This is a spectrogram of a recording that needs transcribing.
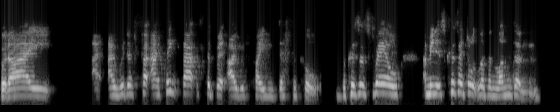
But I, I I would have. I think that's the bit I would find difficult because as well. I mean, it's because I don't live in London.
